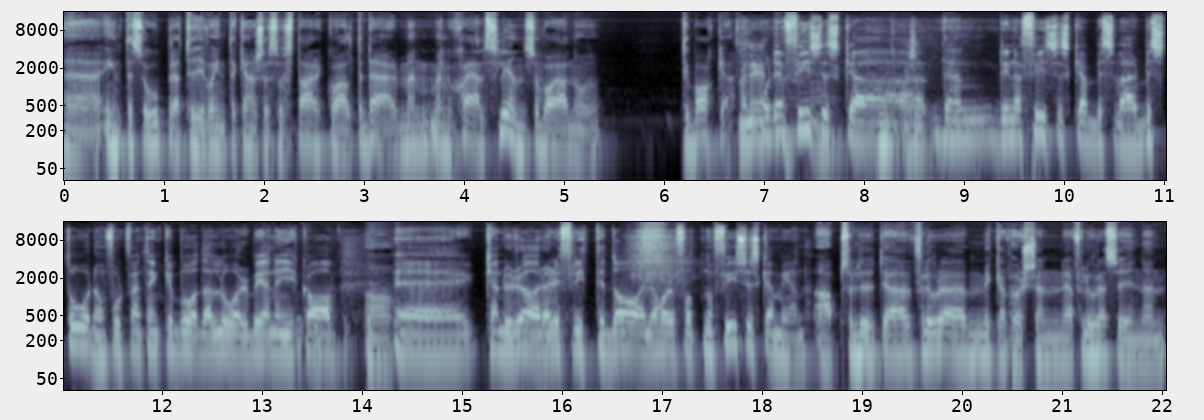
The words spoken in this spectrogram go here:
eh, inte så operativ och inte kanske så stark och allt det där. Men, men själsligen så var jag nog tillbaka. Det... Och den fysiska, mm. den, dina fysiska besvär, består de fortfarande? Jag tänker båda lårbenen gick av. Ja. Eh, kan du röra dig fritt idag eller har du fått några fysiska men? Absolut, jag förlorar mycket av hörseln, jag förlorar synen,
